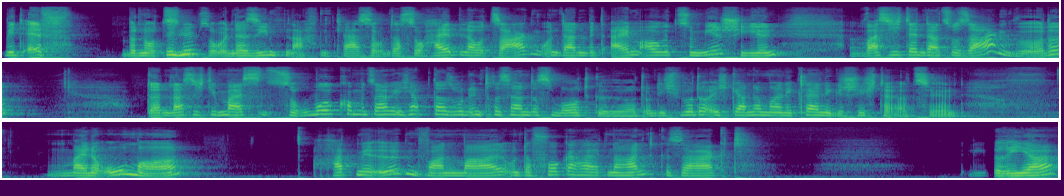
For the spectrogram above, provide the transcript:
mit F benutzen, mhm. so in der siebten, achten Klasse und das so halblaut sagen und dann mit einem Auge zu mir schielen, was ich denn dazu sagen würde, dann lasse ich die meistens zur Ruhe kommen und sage, ich habe da so ein interessantes Wort gehört und ich würde euch gerne mal eine kleine Geschichte erzählen. Meine Oma hat mir irgendwann mal unter vorgehaltener Hand gesagt, liebe Ria,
